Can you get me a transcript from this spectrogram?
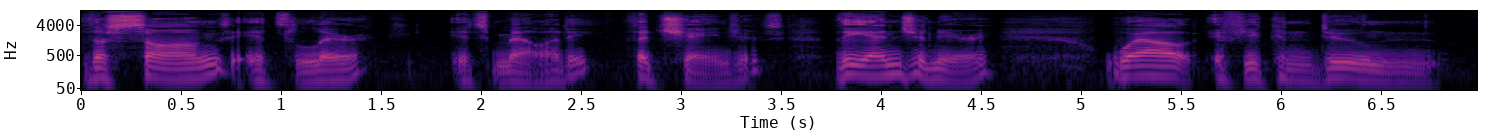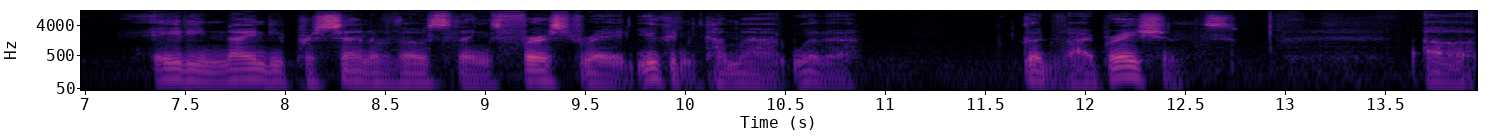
The songs, its lyric, its melody, the changes, the engineering. Well, if you can do 80, 90% of those things first rate, you can come out with a good vibrations. Uh,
